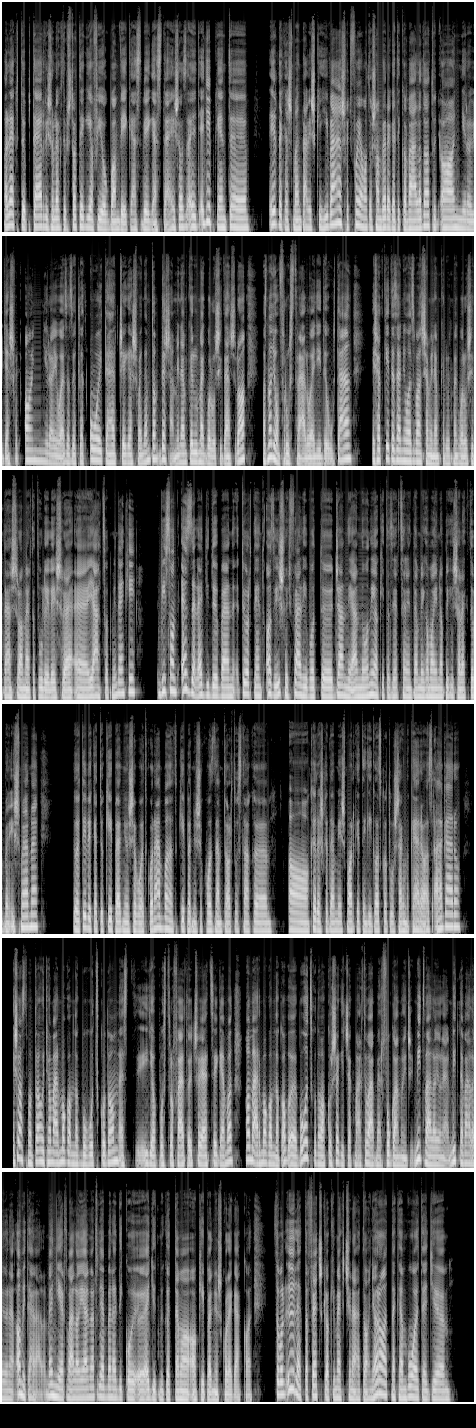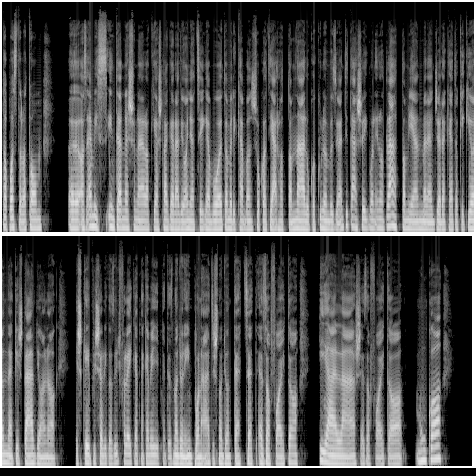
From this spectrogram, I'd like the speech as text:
a legtöbb terv és a legtöbb stratégia fiókban végezte. És az egy, egyébként érdekes mentális kihívás, hogy folyamatosan veregetik a válladat, hogy annyira ügyes vagy, annyira jó ez az ötlet, oly tehetséges vagy, nem tudom, de semmi nem kerül megvalósításra. Az nagyon frusztráló egy idő után, és hát 2008-ban semmi nem került megvalósításra, mert a túlélésre e, játszott mindenki. Viszont ezzel egy időben történt az is, hogy felhívott Gianni Annoni, akit azért szerintem még a mai napig is a legtöbben ismernek. Ő a TV2 képernyőse volt korábban, a képernyősök hozzám tartoztak a kereskedelmi és marketing igazgatóságnak erre az ágára, és azt mondta, hogy ha már magamnak bohóckodom, ezt így apostrofálta, hogy saját cégem van, ha már magamnak bohóckodom, akkor segítsek már tovább, mert fogalma nincs, hogy mit vállaljon el, mit ne vállaljon el, amit elvállal, mennyiért vállalja el, mert ugye ebben eddig együttműködtem a, a képernyős kollégákkal. Szóval ő lett a fecske, aki megcsinálta a nyarat, nekem volt egy tapasztalatom, az Emis International, aki a Schlager Rádió anyacége volt, Amerikában sokat járhattam náluk a különböző entitásaikban, én ott láttam ilyen menedzsereket, akik jönnek és tárgyalnak, és képviselik az ügyfeleiket. Nekem egyébként ez nagyon imponált, és nagyon tetszett ez a fajta kiállás, ez a fajta munka.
